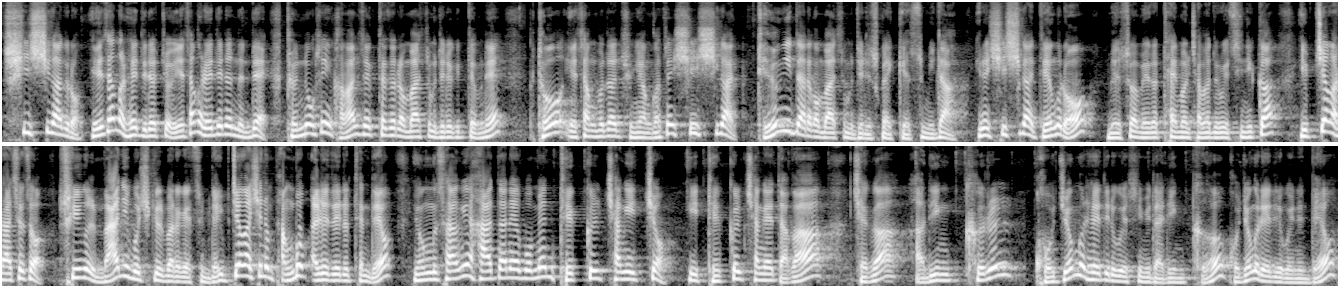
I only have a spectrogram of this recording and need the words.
실시간으로 예상을 해드렸죠. 예상을 해드렸는데 변동성이 강한 섹터들을 말씀을 드렸기 때문에 더 예상보다 중요한 것은 실시간 대응이다라고 말씀을 드릴 수가 있겠습니다. 이런 실시간 대응으로 매수와 매도 타임을 잡아 드리고 있으니까 입장을 하셔서 수익을 많이 보시길 바라겠습니다. 입장하시는 방법 알려드릴 텐데요. 영상의 하단에 보면 댓글창이 있죠. 이 댓글창에다가 제가 링크를 고정을 해드리고 있습니다. 링크 고정을 해드리고 있는데요.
